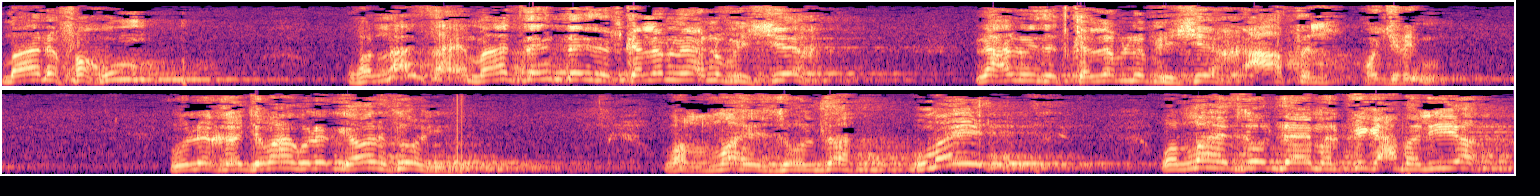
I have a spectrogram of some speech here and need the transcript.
ما نفهم والله صحيح ما انت إذا تكلمنا نحن في الشيخ نحن إذا تكلمنا في شيخ عاطل مجرم. يقول لك يا جماعة يقول لك يا ولد توهي والله الزول ده وميت والله الزول ده يعمل فيك عملية.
